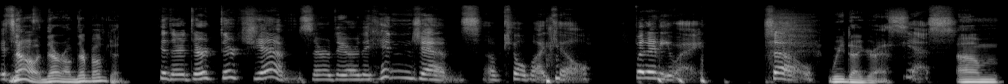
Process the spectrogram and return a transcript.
It's No, they're they're both good. yeah, they're they're they're gems. They're they are the hidden gems of Kill by Kill. but anyway, so We digress. yes, Um,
